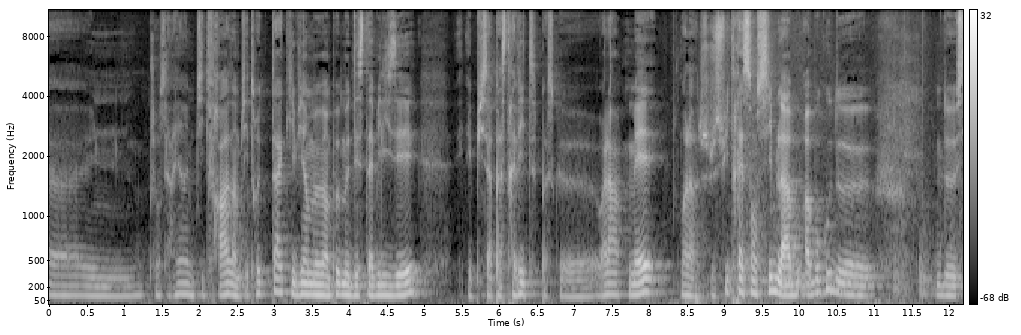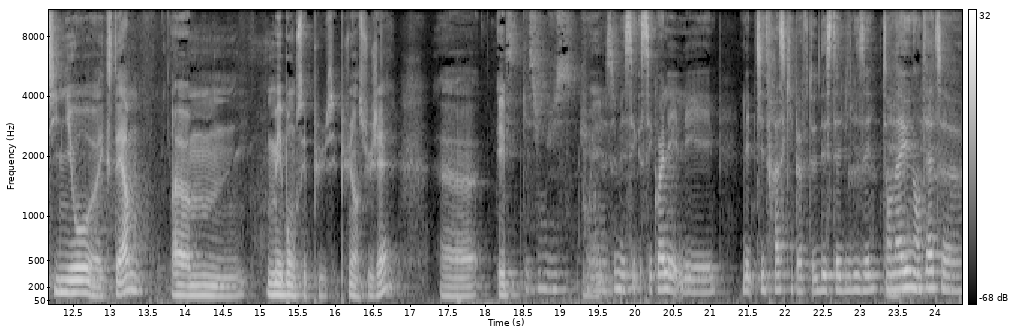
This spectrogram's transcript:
euh, sais rien, une petite phrase, un petit truc, tac, qui vient me, un peu me déstabiliser, Et puis ça passe très vite parce que voilà. Mais voilà, je suis très sensible à, beaucoup de, de signaux externes. Euh, mais bon, c'est plus, c'est plus un sujet. Euh, et... Question juste, mais c'est quoi les, les, les, petites phrases qui peuvent te déstabiliser? T'en as une en tête euh?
